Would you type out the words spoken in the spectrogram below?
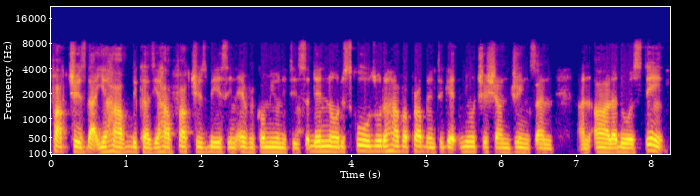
factories that you have because you have factories based in every community so then now the schools wouldn't have a problem to get nutrition drinks and and all of those things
